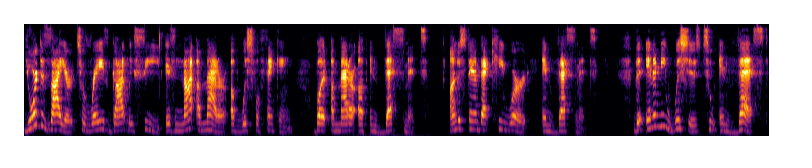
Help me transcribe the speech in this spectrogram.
Your desire to raise godly seed is not a matter of wishful thinking, but a matter of investment. Understand that key word, investment. The enemy wishes to invest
